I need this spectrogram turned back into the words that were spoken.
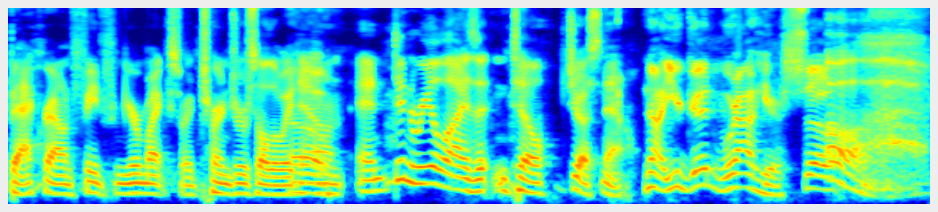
background feed from your mic, so I turned yours all the way Oh. down and didn't realize it until just now. No, you're good. We're out here. So Oh,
